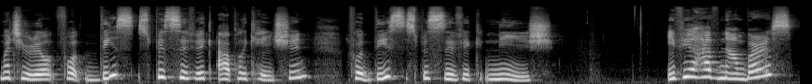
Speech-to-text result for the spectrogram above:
material for this specific application, for this specific niche. If you have numbers,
